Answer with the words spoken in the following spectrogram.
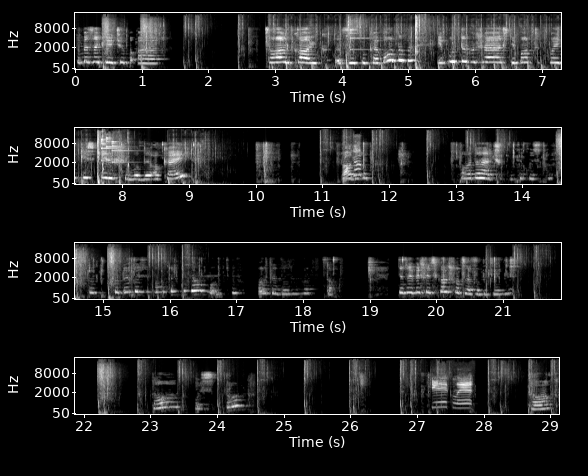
То ми закінчимо Франкайк з покемонами і будемо вже знімати про якісь інші моди, окей? Але до речі, тут якось тут, тут, тут якось багато діамантів. Але не дуже так. Я найбільше цікаво, що це за будівля. Так, ось так. Так.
